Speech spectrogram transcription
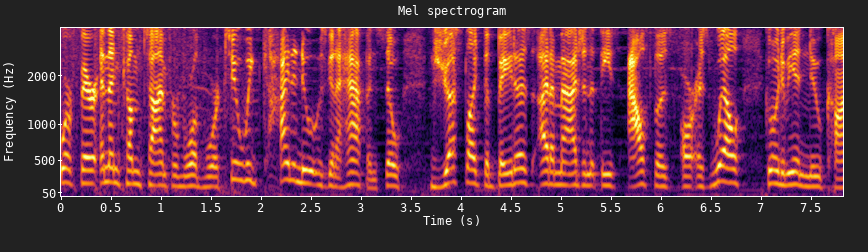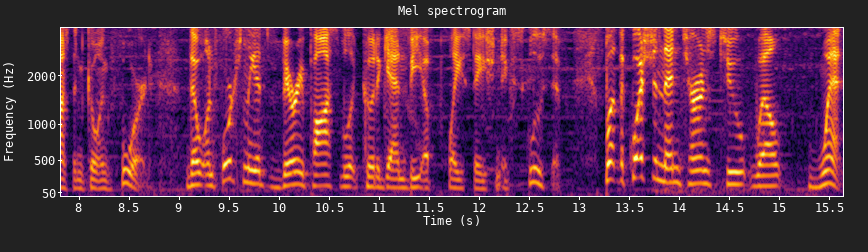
Warfare, and then come time for World War II, we kind of knew it was going to happen. So just like the betas, I'd imagine that these alphas are as well going to be a new constant going forward though unfortunately it's very possible it could again be a PlayStation exclusive. But the question then turns to, well, when.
